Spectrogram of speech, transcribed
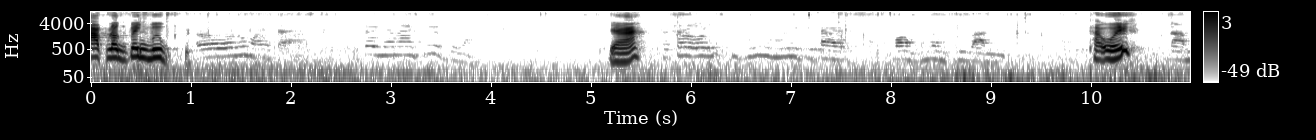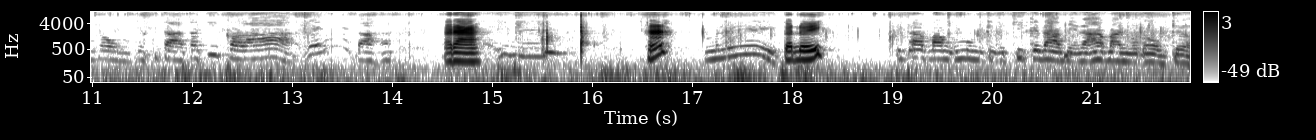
อับลังเป็นบึบจ้ะถ้าโอ้ยอะไรฮะ ก็ดี Kita bang umum kita cik kedam ni lah ban modal kira.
